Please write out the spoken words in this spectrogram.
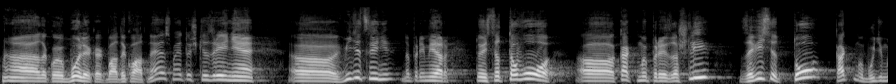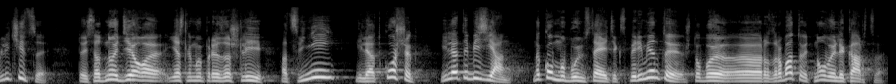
э, такое более как бы адекватное, с моей точки зрения, в медицине, например. То есть от того, как мы произошли, зависит то, как мы будем лечиться. То есть одно дело, если мы произошли от свиней или от кошек или от обезьян. На ком мы будем ставить эксперименты, чтобы э, разрабатывать новые лекарства?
